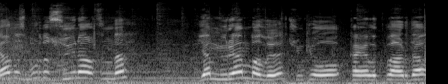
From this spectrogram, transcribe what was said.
Yalnız burada suyun altında ya müren balığı çünkü o kayalıklarda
